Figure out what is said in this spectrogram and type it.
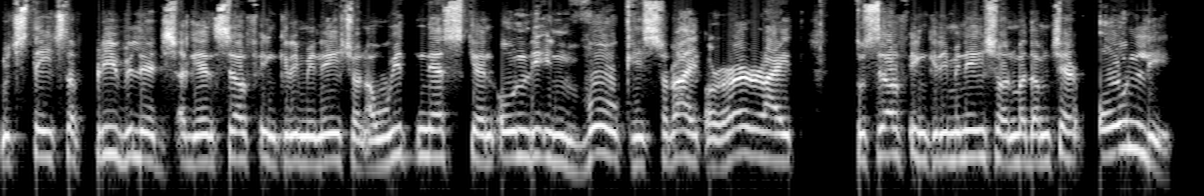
which states the privilege against self-incrimination. A witness can only invoke his right or her right to self-incrimination, Madam Chair, only,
